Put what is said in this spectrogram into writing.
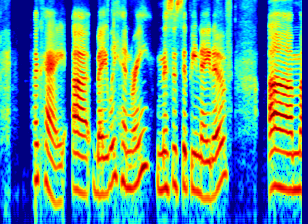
okay. Uh, Bailey Henry, Mississippi native. Um,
